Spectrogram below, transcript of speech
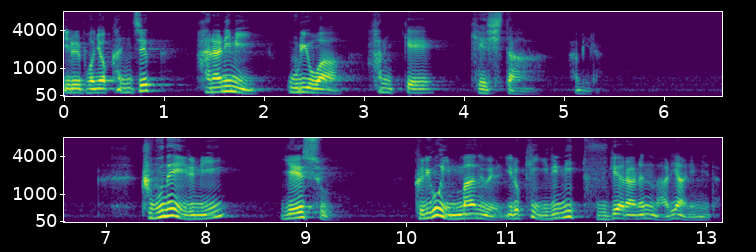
이를 번역한 즉 하나님이 우리와 함께 계시다 함이라. 그분의 이름이 예수 그리고 임마누엘 이렇게 이름이 두 개라는 말이 아닙니다.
